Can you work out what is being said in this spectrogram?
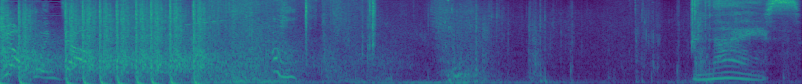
You're going down! Nice.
